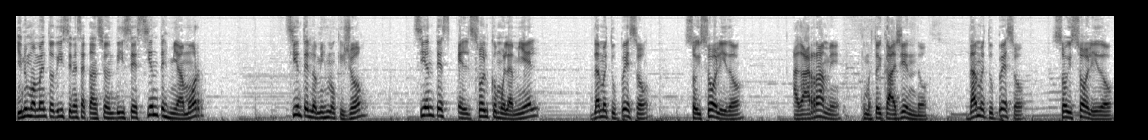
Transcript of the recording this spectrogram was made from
Y en un momento dice en esa canción, dice, ¿sientes mi amor? ¿Sientes lo mismo que yo? ¿Sientes el sol como la miel? Dame tu peso, soy sólido. agárrame, que me estoy cayendo. Dame tu peso, soy sólido,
